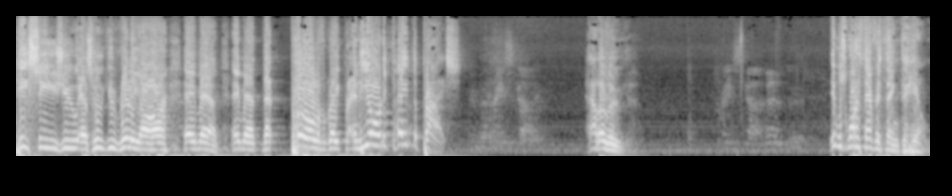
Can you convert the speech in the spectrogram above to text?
He sees you as who you really are. Amen. Amen. That pearl of great price. And He already paid the price. Hallelujah. It was worth everything to Him.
